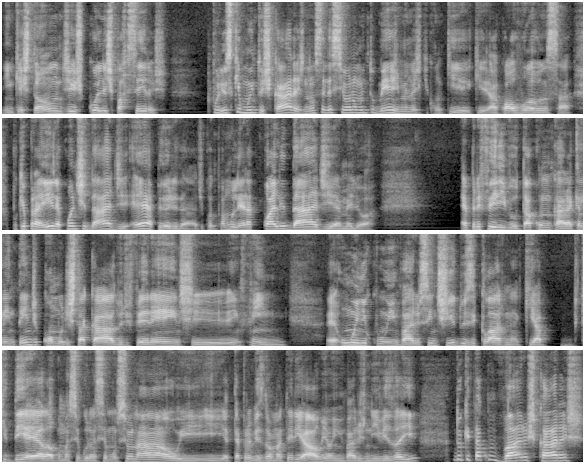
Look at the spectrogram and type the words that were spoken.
em questão de escolhas parceiras. Por isso que muitos caras não selecionam muito bem as minas que, com que, que a qual vão avançar. Porque para ele a quantidade é a prioridade, enquanto para a mulher a qualidade é melhor. É preferível estar tá com um cara que ela entende como destacado, diferente, enfim, é, único em vários sentidos e claro, né, que, a, que dê ela alguma segurança emocional e, e até previsão material em, em vários níveis aí, do que estar tá com vários caras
